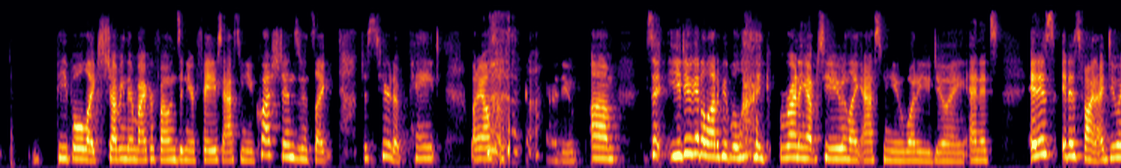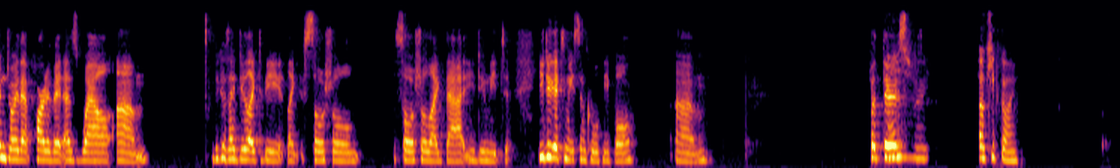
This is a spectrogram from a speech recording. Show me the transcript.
people like shoving their microphones in your face, asking you questions, and it's like just here to paint. But I also do. Um, so you do get a lot of people like running up to you and like asking you, "What are you doing?" And it's it is it is fun. I do enjoy that part of it as well. Um, because I do like to be like social social like that. You do meet to you do get to meet some cool people. Um, but there's very... oh keep going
